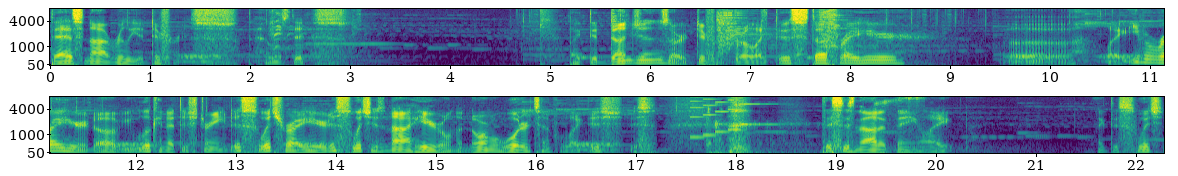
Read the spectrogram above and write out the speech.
that's not really a difference. The hell is this? Like the dungeons are different, bro. Like this stuff right here. Uh, like even right here, dog. You looking at the stream? This switch right here. This switch is not here on the normal water temple. Like this, this, this is not a thing. Like, Like the switch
